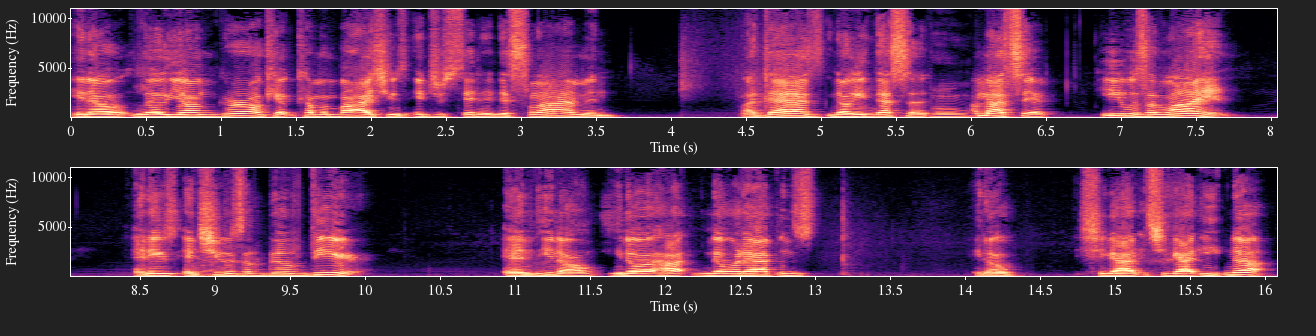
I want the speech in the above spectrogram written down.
you know, little young girl kept coming by. She was interested in Islam, and my dad's, you know, he that's a. Am not saying he was a lion, and he's and she was a little deer, and you know, you know how you know what happens. You know, she got she got eaten up.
